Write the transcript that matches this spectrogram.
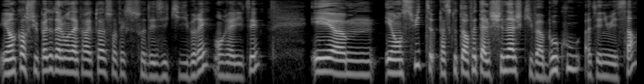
Et encore, je suis pas totalement d'accord avec toi sur le fait que ce soit déséquilibré, en réalité. Et, euh, et ensuite, parce que tu as, en fait, t'as le chaînage qui va beaucoup atténuer ça.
